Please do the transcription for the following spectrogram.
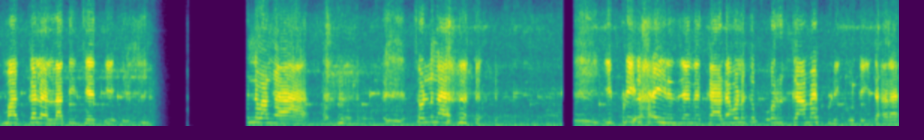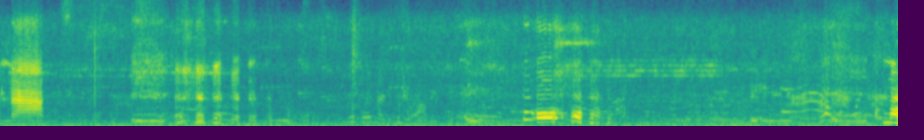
மக்கள் எல்லாத்தையும் சேர்த்து பண்ணுவாங்க. சொல்லுங்க. இப்படிலாம் இருந்து அந்த கடவுளுக்கு பொறுக்காம இப்படி கூட்டிக்கிட்டாரண்ணா Oo. No.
